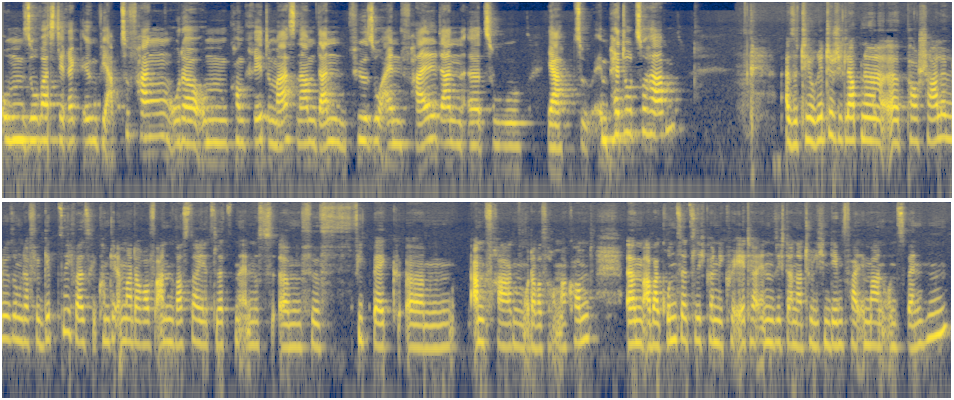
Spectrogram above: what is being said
um sowas direkt irgendwie abzufangen oder um konkrete Maßnahmen dann für so einen Fall dann äh, zu ja, zu, im Petto zu haben? Also theoretisch, ich glaube, eine äh, pauschale Lösung dafür gibt es nicht, weil es kommt ja immer darauf an, was da jetzt letzten Endes ähm, für Feedback, ähm, Anfragen oder was auch immer kommt. Ähm, aber grundsätzlich können die CreatorInnen sich dann natürlich in dem Fall immer an uns wenden.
